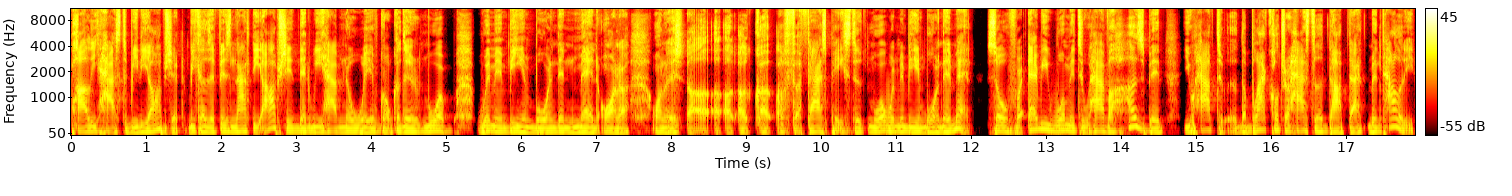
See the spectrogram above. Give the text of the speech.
poly has to be the option because if it's not the option, then we have no way of growing because there's more women being born than men on a on a, uh, a, a, a, a fast pace. There's more women being born than men. So for every woman to have a husband, you have to the black culture has to adopt that mentality,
